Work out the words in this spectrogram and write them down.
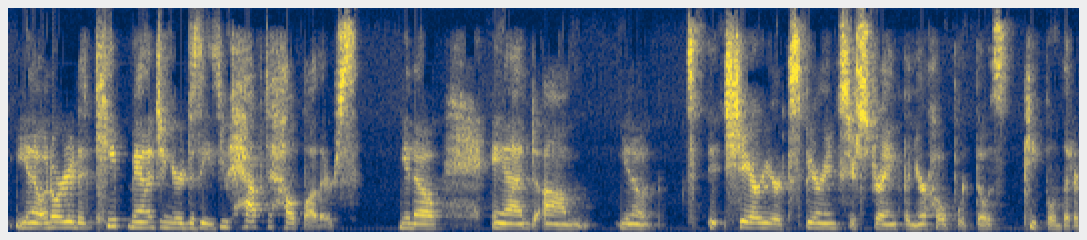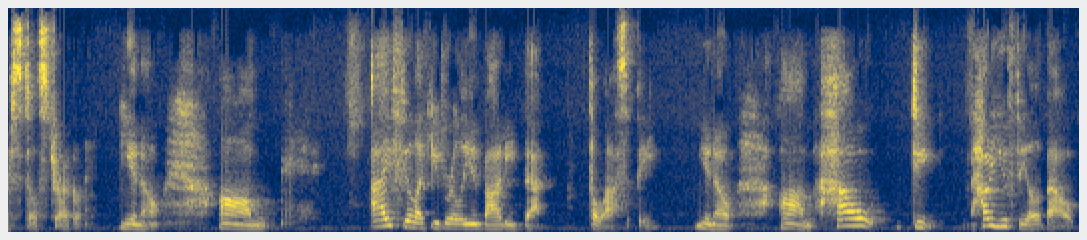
you know, in order to keep managing your disease, you have to help others, you know, and, um, you know, t- share your experience, your strength, and your hope with those people that are still struggling, you know. Um, I feel like you've really embodied that philosophy. You know, um, how do how do you feel about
